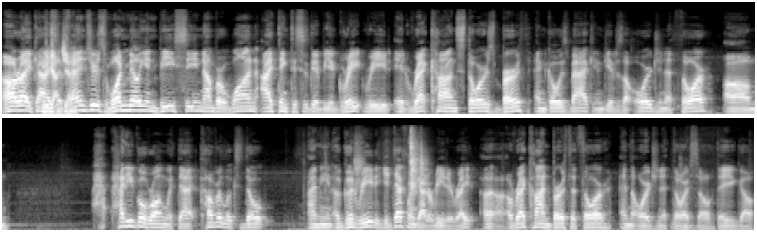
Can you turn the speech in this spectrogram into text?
All right, guys. got, Jay? Avengers 1 million BC number one. I think this is going to be a great read. It retcons Thor's birth and goes back and gives the origin of Thor. Um, how do you go wrong with that? Cover looks dope. I mean, a good read. You definitely got to read it, right? A, retcon birth of Thor and the origin of Thor. So there you go.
